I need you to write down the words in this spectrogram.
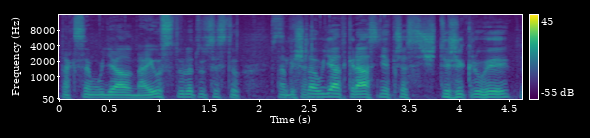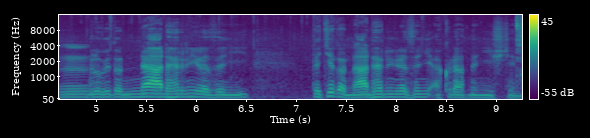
tak jsem udělal na just tuhle tu cestu. Tam by šla udělat krásně přes čtyři kruhy, Hmm. bylo by to nádherný lezení. Teď je to nádherný lezení, akorát není jištěný.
